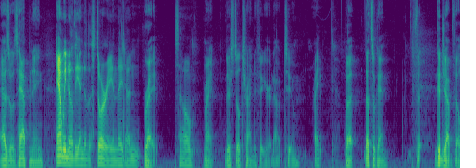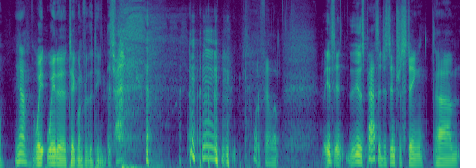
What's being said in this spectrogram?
as it was happening. And we know the end of the story, and they didn't. Right, So right. They're still trying to figure it out too. right, But that's okay. F- Good job, Phil. yeah, Way way to take one for the team. that's right. Poor Philip. It's in, this passage is interesting. Um,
